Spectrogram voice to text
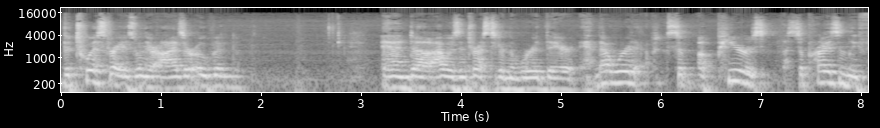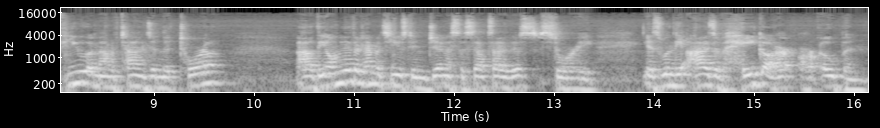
the twist right is when their eyes are opened and uh, i was interested in the word there and that word su- appears a surprisingly few amount of times in the torah uh, the only other time it's used in genesis outside of this story is when the eyes of hagar are open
